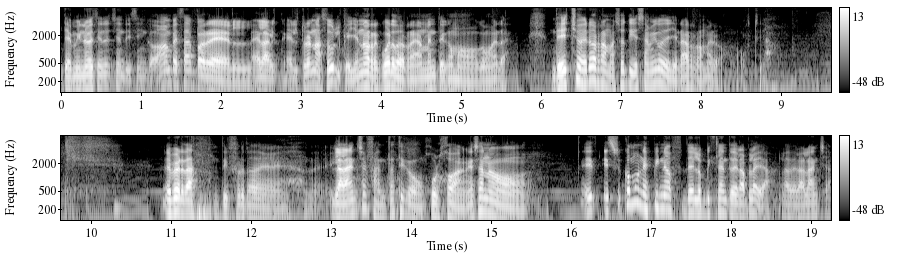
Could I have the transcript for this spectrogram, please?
De 1985. Vamos a empezar por el, el, trueno azul, que yo no recuerdo realmente cómo, cómo era. De hecho, Eros Ramazzotti es amigo de Gerard Romero. Hostia. Es verdad, disfruta de, de- y La lancha es fantástica con Hulk Hogan. Esa no... Es, es como un spin-off de Los Vigilantes de la Playa, la de la lancha.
